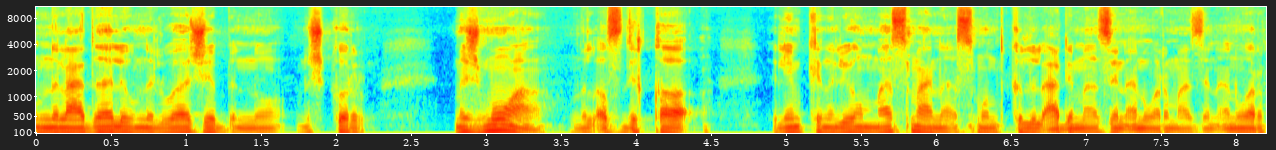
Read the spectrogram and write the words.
من العدالة ومن الواجب إنه نشكر مجموعة من الأصدقاء اللي يمكن اليوم ما سمعنا اسمهم كل القعده مازن أنور مازن أنور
